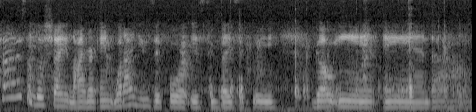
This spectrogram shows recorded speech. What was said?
kind of a little shade lighter. And what I use it for is to basically go in and um,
